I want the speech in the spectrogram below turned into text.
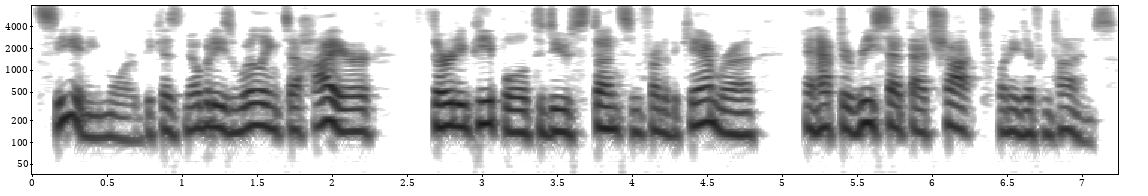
see anymore because nobody's willing to hire 30 people to do stunts in front of the camera and have to reset that shot 20 different times.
